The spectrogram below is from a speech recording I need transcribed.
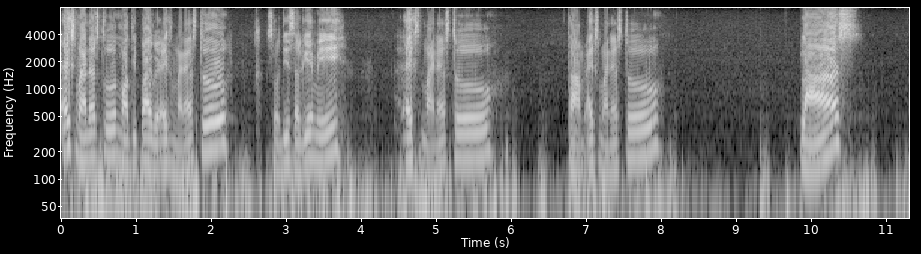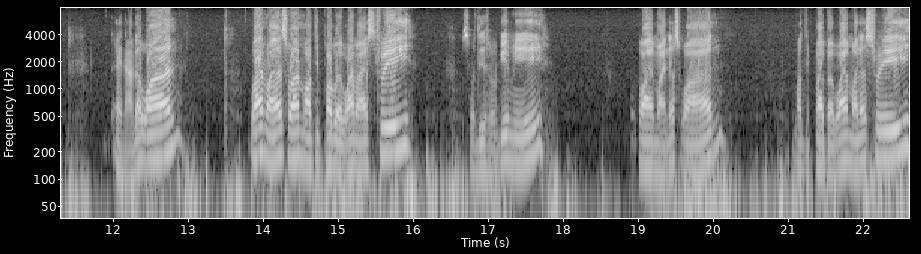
x minus 2 multiplied with x minus 2 so this will give me x minus 2 times x minus 2 plus another one. Y minus 1 multiplied by y minus 3 so this will give me y minus 1 multiplied by y minus 3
